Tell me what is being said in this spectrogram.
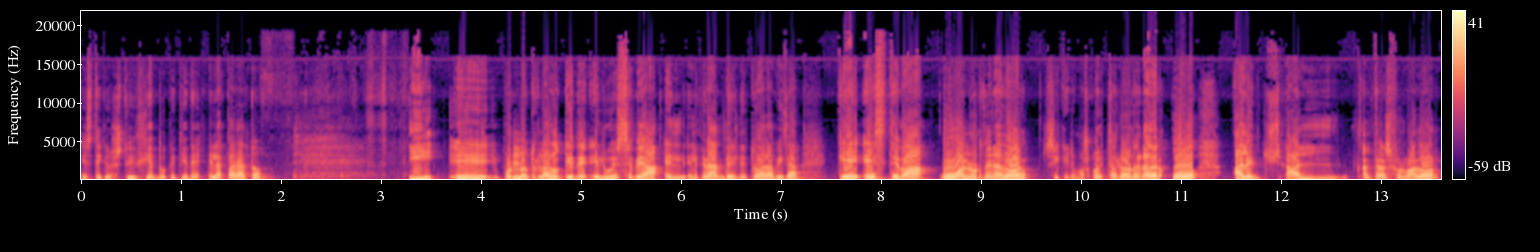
este que os estoy diciendo que tiene el aparato. Y eh, por el otro lado tiene el USB-A, el, grande de toda la vida, que este va o al ordenador, si queremos conectarlo al ordenador, o al, al, transformador,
